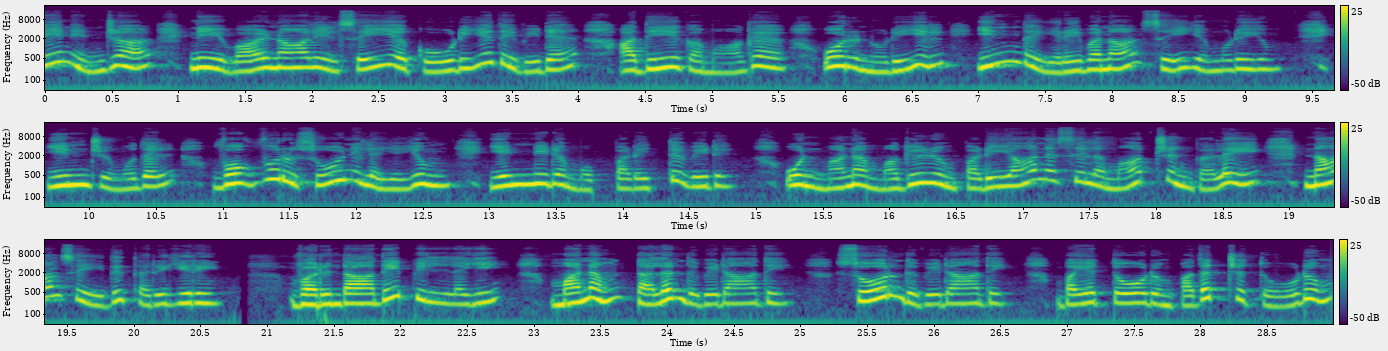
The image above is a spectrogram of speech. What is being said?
ஏனென்றால் நீ வாழ்நாளில் செய்யக்கூடியதை விட அதிகமாக ஒரு நொடியில் இந்த இறைவனால் செய்ய முடியும். இன்று முதல் ஒவ்வொரு சூழ்நிலையையும் என்னிடம் ஒப்படைத்து விடு. உன் மனம் மகிழும்படியான சில மாற்றங்களை நான் செய்து தருகிறேன். வருந்தாதே பிள்ளையே மனம் தளர்ந்து விடாதே சோர்ந்து விடாதே பயத்தோடும் பதற்றத்தோடும்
